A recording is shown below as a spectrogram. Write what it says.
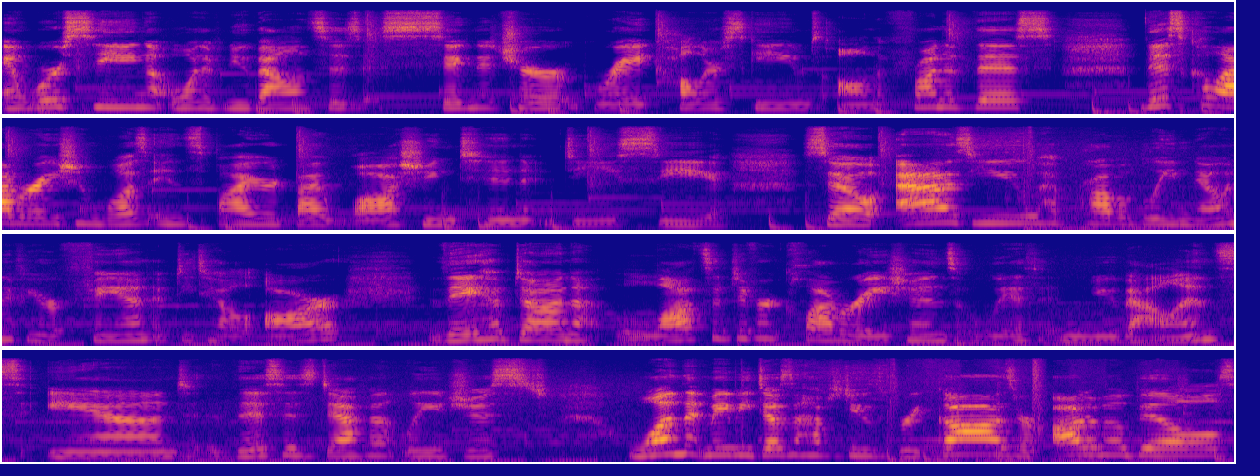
And we're seeing one of New Balance's signature gray color schemes on the front of this. This collaboration was inspired by Washington, DC. So as you have probably known, if you're a fan of DTLR, they have done lots of different collaborations with New Balance. And this is definitely just one that maybe doesn't have to do with Greek gods or automobiles.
